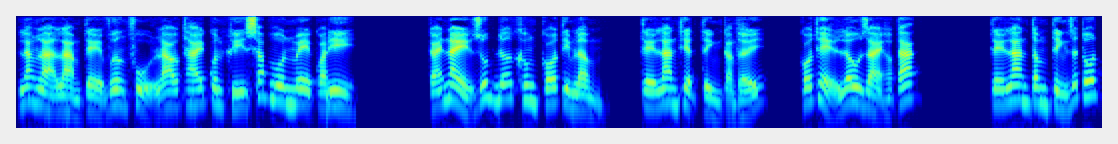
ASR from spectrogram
Lăng là làm tề vương phủ lao thái quân khí sắp hôn mê qua đi. Cái này giúp đỡ không có tìm lầm, tề lan thiệt tình cảm thấy, có thể lâu dài hợp tác. Tề lan tâm tình rất tốt,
